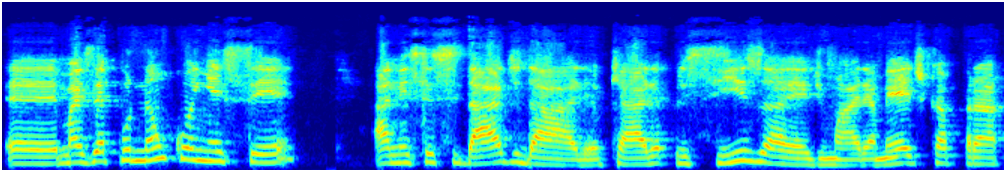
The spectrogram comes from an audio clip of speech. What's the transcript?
é, mas é por não conhecer a necessidade da área. O que a área precisa é de uma área médica para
